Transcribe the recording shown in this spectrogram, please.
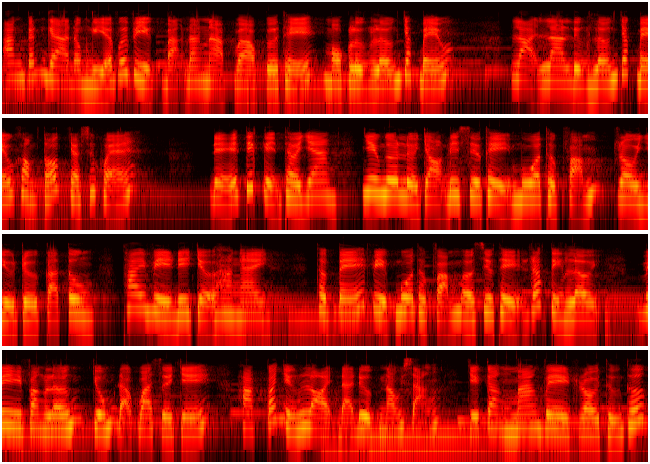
ăn cánh gà đồng nghĩa với việc bạn đang nạp vào cơ thể một lượng lớn chất béo, lại là lượng lớn chất béo không tốt cho sức khỏe. Để tiết kiệm thời gian, nhiều người lựa chọn đi siêu thị mua thực phẩm rồi dự trữ cả tuần thay vì đi chợ hàng ngày. Thực tế, việc mua thực phẩm ở siêu thị rất tiện lợi vì phần lớn chúng đã qua sơ chế hoặc có những loại đã được nấu sẵn, chỉ cần mang về rồi thưởng thức.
